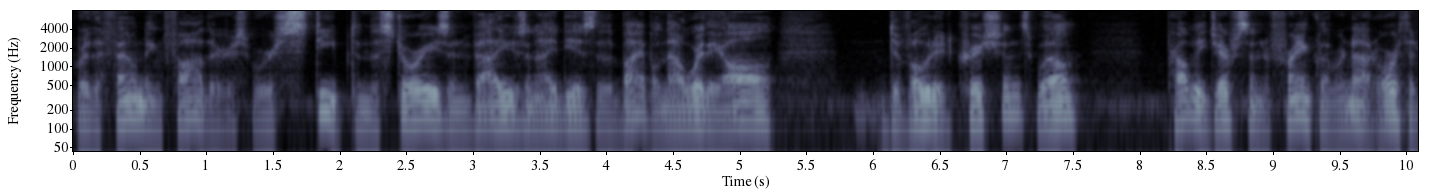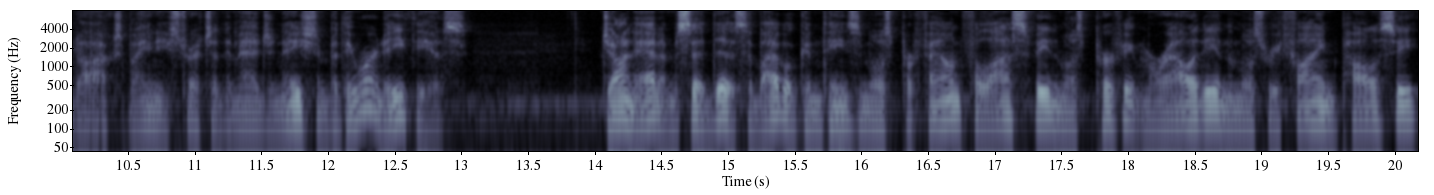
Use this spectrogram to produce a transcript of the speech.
where the founding fathers were steeped in the stories and values and ideas of the Bible. Now, were they all devoted Christians? Well, probably Jefferson and Franklin were not orthodox by any stretch of the imagination, but they weren't atheists. John Adams said this The Bible contains the most profound philosophy, the most perfect morality, and the most refined policy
